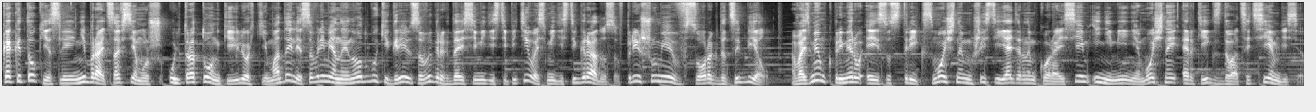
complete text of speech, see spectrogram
Как итог, если не брать совсем уж ультратонкие и легкие модели, современные ноутбуки греются в играх до 75-80 градусов при шуме в 40 дБ. Возьмем, к примеру, Asus Strix с мощным 6-ядерным Core i7 и не менее мощной RTX 2070.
